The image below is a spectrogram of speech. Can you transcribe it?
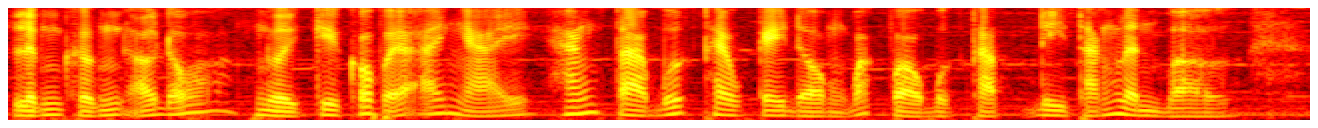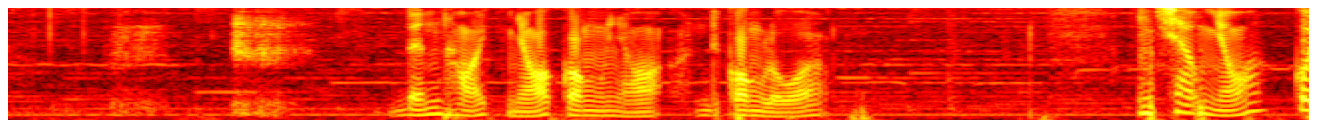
lững khựng ở đó, người kia có vẻ ái ngại, hắn ta bước theo cây đòn bắt vào bực thạch đi thẳng lên bờ. Đến hỏi nhỏ con nhỏ con lụa. Sao nhỏ, có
